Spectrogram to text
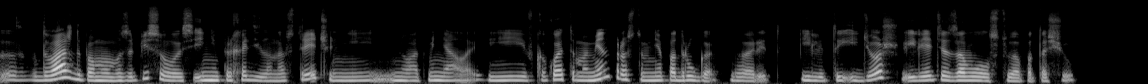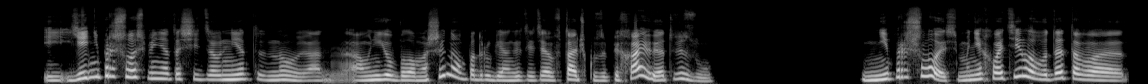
дважды, по-моему, записывалась и не приходила на встречу, не, ну, отменяла. И в какой-то момент просто мне подруга говорит, или ты идешь, или я тебя за волос туда потащу. И ей не пришлось меня тащить за нет, ну, а, а у нее была машина у подруги, она говорит, я тебя в тачку запихаю и отвезу. Не пришлось. Мне хватило вот этого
